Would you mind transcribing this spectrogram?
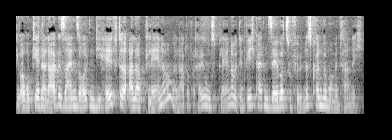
die Europäer in der Lage sein sollten, die Hälfte aller Pläne, der NATO-Verteidigungspläne mit den Fähigkeiten selber zu füllen. Das können wir momentan nicht.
